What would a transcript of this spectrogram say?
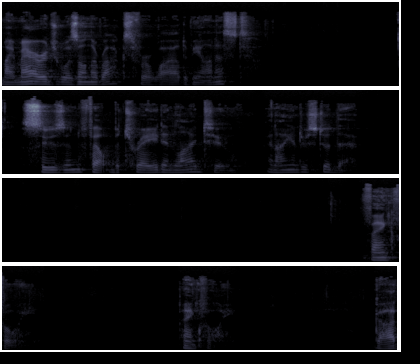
My marriage was on the rocks for a while, to be honest. Susan felt betrayed and lied to, and I understood that. Thankfully, thankfully, God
